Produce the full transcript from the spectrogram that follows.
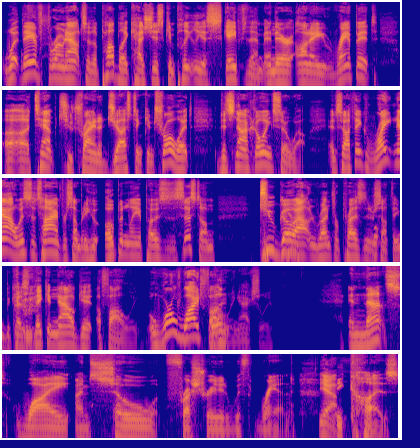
what they have thrown out to the public has just completely escaped them and they're on a rampant uh, attempt to try and adjust and control it that's not going so well and so i think right now is the time for somebody who openly opposes the system to go yeah. out and run for president or something because they can now get a following a worldwide following actually and that's why I'm so frustrated with Rand. Yeah. Because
